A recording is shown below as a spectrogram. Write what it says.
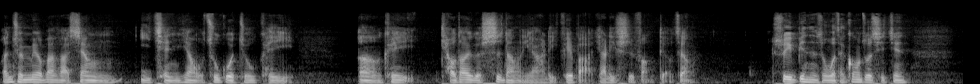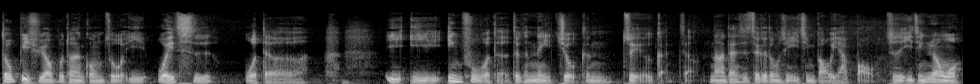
完全没有办法像以前一样，我出国就可以，嗯，可以调到一个适当的压力，可以把压力释放掉，这样。所以变成说，我在工作期间都必须要不断工作，以维持我的，以以应付我的这个内疚跟罪恶感，这样。那但是这个东西已经把我压爆，就是已经让我，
